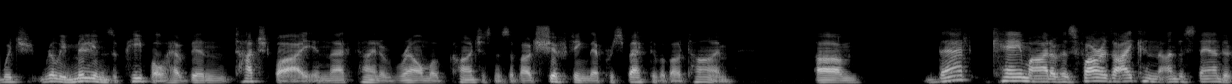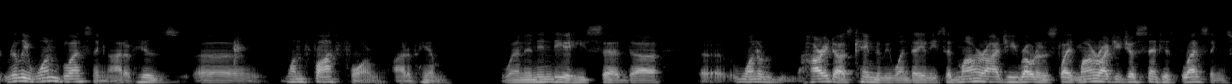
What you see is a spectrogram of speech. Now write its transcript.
which really millions of people have been touched by in that kind of realm of consciousness about shifting their perspective about time. Um, that came out of, as far as I can understand it, really one blessing out of his, uh, one thought form out of him. When in India he said, uh, uh, one of Haridas came to me one day and he said, Maharaj, he wrote on a slate, Maharaj, just sent his blessings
